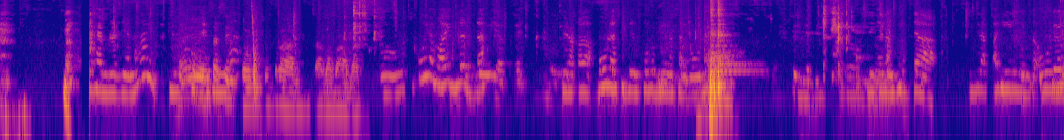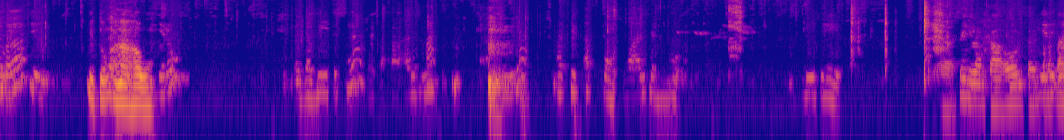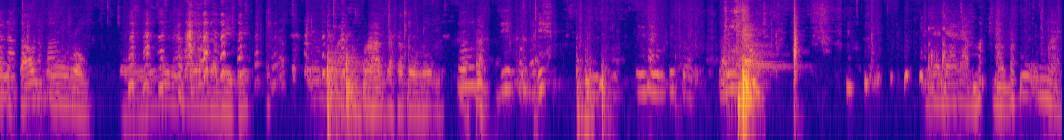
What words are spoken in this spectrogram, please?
High blood yan, ay. Sa sinton, sobrang sa si Kuya may blood na. Pira ka, bula, sige, tulog na sa ulo. Sige lang higda. Sige lang pahilin sa ulo. Itong anahaw. Diabetes na. Ano pa? At-check up ko. Waan sa dugo. Sige. Sige lang taon. Tapos taon, gabiti. Sobrang ka sa turog. tulog, di, pag di. Yung halong pito. Dara-dara, ma- mabahuong man.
